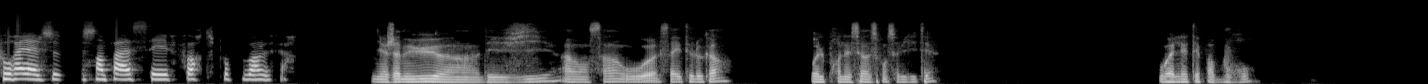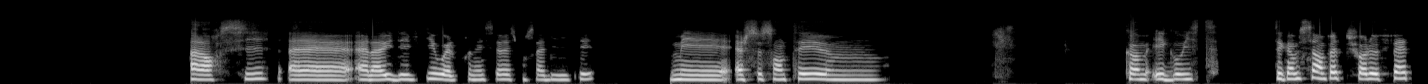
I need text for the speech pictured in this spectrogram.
Pour elle, elle se sent pas assez forte pour pouvoir le faire. Il n'y a jamais eu euh, des vies avant ça où euh, ça a été le cas? Où elle prenait ses responsabilités? Où elle n'était pas bourreau? Alors si, elle, elle a eu des vies où elle prenait ses responsabilités, mais elle se sentait euh, comme égoïste. C'est comme si en fait, tu vois, le fait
